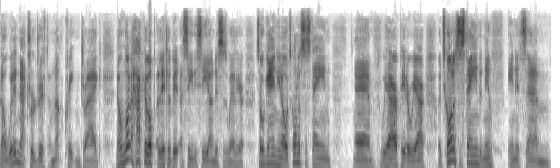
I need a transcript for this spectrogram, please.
know, with a natural drift and not creating drag. Now I'm going to hackle up a little bit of CDC on this as well here. So again, you know, it's going to sustain. Um, we are Peter. We are. It's going to sustain the nymph in its um,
